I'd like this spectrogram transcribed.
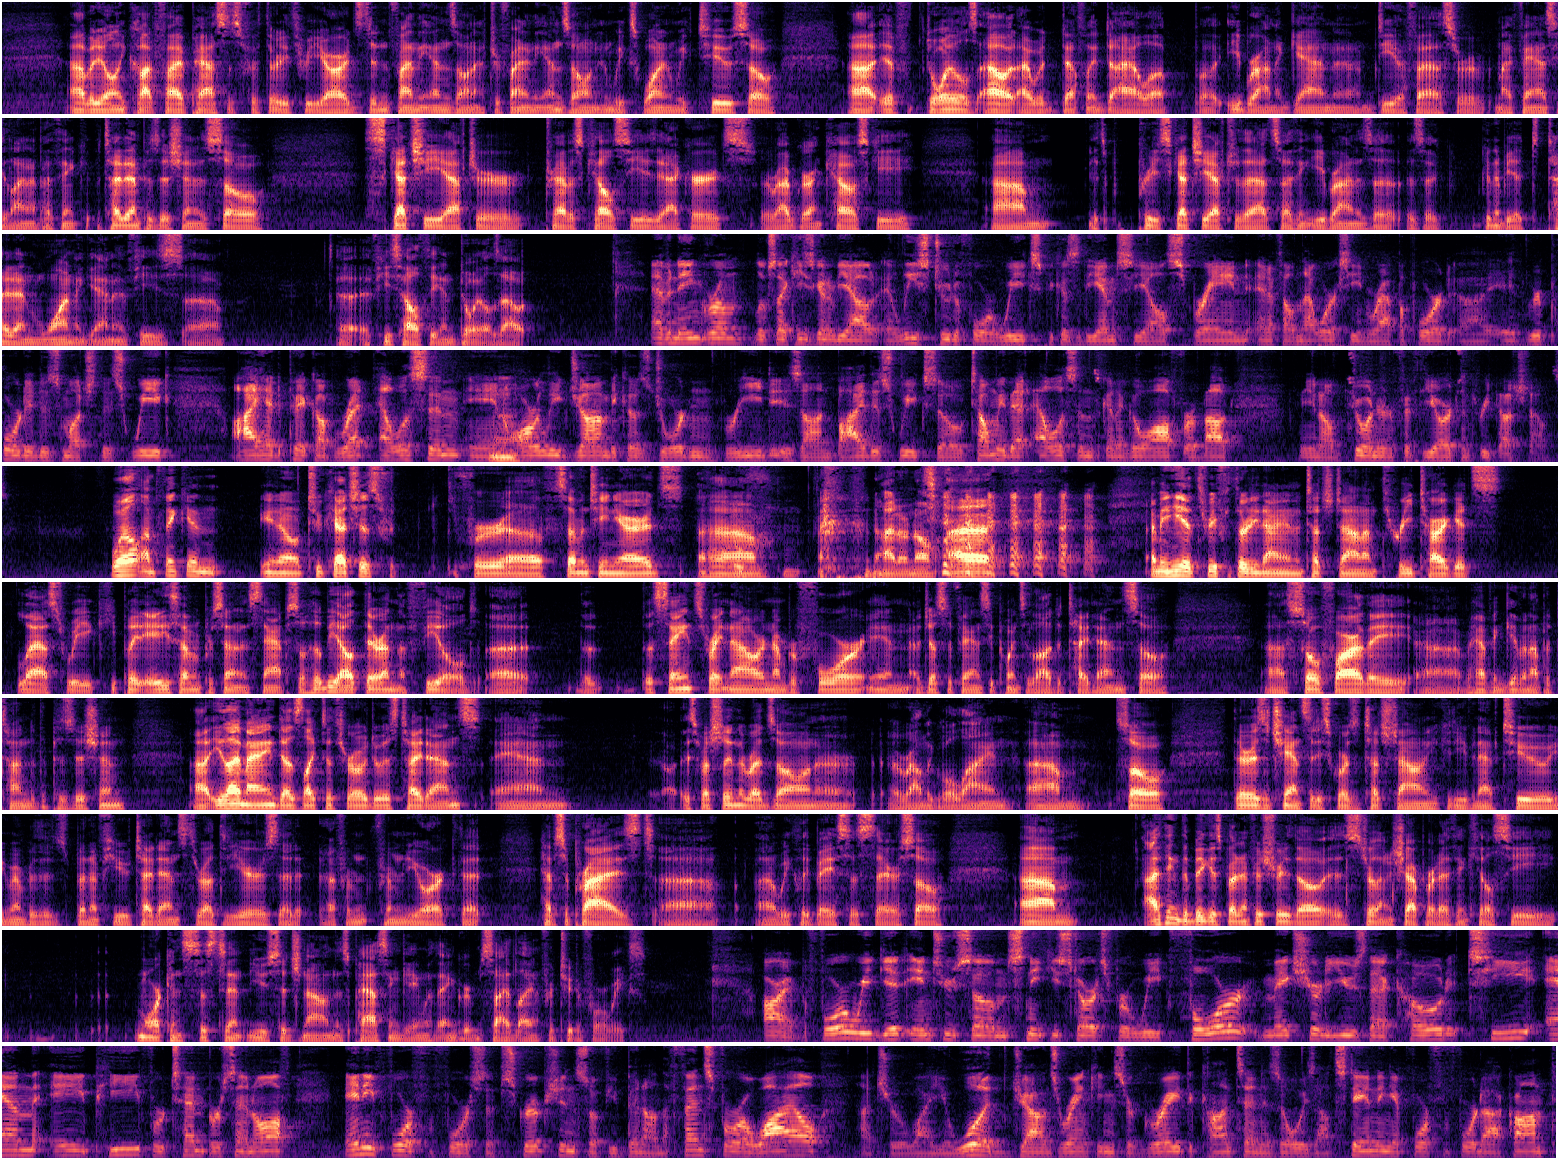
uh, but he only caught five passes for 33 yards. Didn't find the end zone after finding the end zone in weeks one and week two. So uh, if Doyle's out, I would definitely dial up uh, Ebron again, in DFS or my fantasy lineup. I think the tight end position is so sketchy after Travis Kelce, Zach Ertz, Rob Gronkowski. Um, it's pretty sketchy after that. So I think Ebron is a is a going to be a tight end one again if he's uh, uh, if he's healthy and Doyle's out. Evan Engram looks like he's going to be out at least two to four weeks because of the MCL sprain. NFL Network's Ian Rapoport uh, it reported as much this week. I had to pick up Rhett Ellison in mm. our league, John, because Jordan Reed is on bye this week. So tell me that Ellison's going to go off for about you know 250 yards and three touchdowns. Well, I'm thinking you know two catches for for uh, 17 yards. Um, I don't know. Uh, I mean, he had three for 39 and a touchdown on three targets last week. He played 87% of the snaps, so he'll be out there on the field. Uh, the the Saints right now are number four in adjusted fantasy points allowed to tight ends. So uh, so far they uh, haven't given up a ton to the position. Uh, Eli Manning does like to throw to his tight ends, and especially in the red zone or around the goal line. Um, so there is a chance that he scores a touchdown. You could even have two. You remember there's been a few tight ends throughout the years that uh, from from New York that have surprised uh, on a weekly basis there. So um, I think the biggest beneficiary though is Sterling Shepard. I think he'll see more consistent usage now in this passing game with Engram sideline for two to four weeks. All right, before we get into some sneaky starts for week four, make sure to use that code TMAP for 10% off any 4 for 4 subscription. So if you've been on the fence for a while, not sure why you would, John's rankings are great. The content is always outstanding at 4for4.com.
